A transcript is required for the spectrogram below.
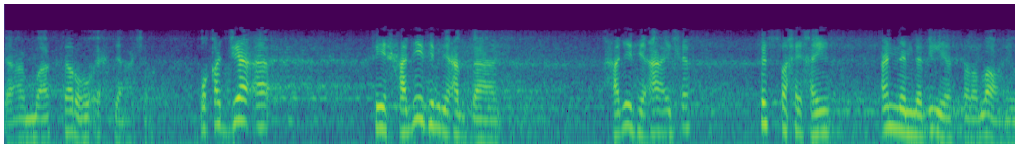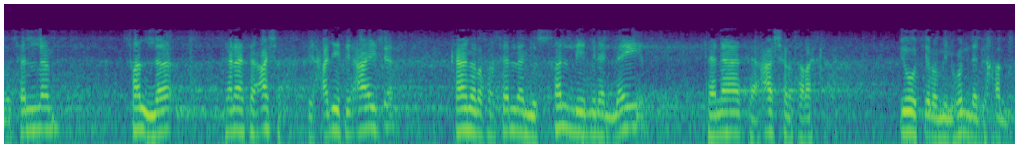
نعم وأكثره إحدى عشرة. وقد جاء في حديث ابن عباس حديث عائشة في الصحيحين أن النبي صلى الله عليه وسلم صلى ثلاث عشر. في حديث عائشة كان الرسول صلى الله عليه وسلم يصلي من الليل ثلاث عشرة ركعة يوتر منهن بخمس.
